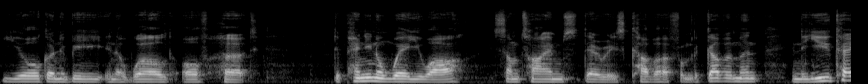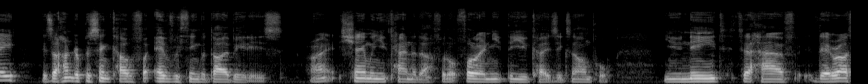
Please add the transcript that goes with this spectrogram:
you're going to be in a world of hurt. Depending on where you are, sometimes there is cover from the government. In the UK, there's 100% cover for everything with diabetes. Right? Shame on you, Canada, for not following the UK's example. You need to have there are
